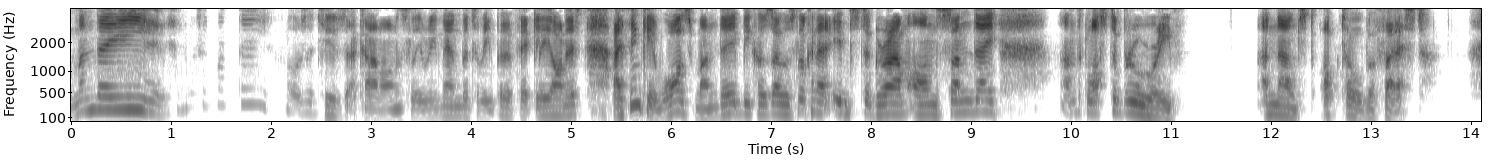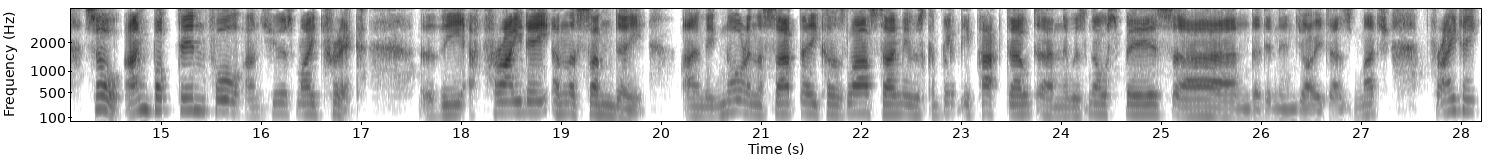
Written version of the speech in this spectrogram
Monday, was it Tuesday? I can't honestly remember, to be perfectly honest. I think it was Monday because I was looking at Instagram on Sunday, and the Gloucester Brewery announced Oktoberfest. So I'm booked in for, and here's my trick, the Friday and the Sunday. I'm ignoring the Saturday because last time it was completely packed out and there was no space and I didn't enjoy it as much. Friday,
